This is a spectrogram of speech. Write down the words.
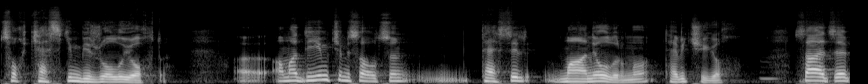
çox kəskin bir rolu yoxdur. Amma deyim ki, məsəl üçün təhsil mane olurmu? Təbii ki, yox. Sadəcə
